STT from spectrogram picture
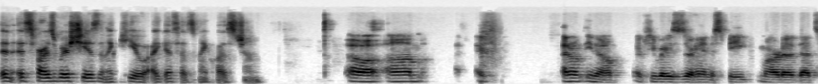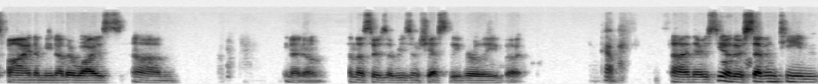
in, as far as where she is in the queue, I guess that's my question. Oh, um, I, I don't, you know, if she raises her hand to speak, Marta, that's fine. I mean, otherwise, um, you know, I don't, unless there's a reason she has to leave early, but. Okay. Uh, and there's, you know, there's 17,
